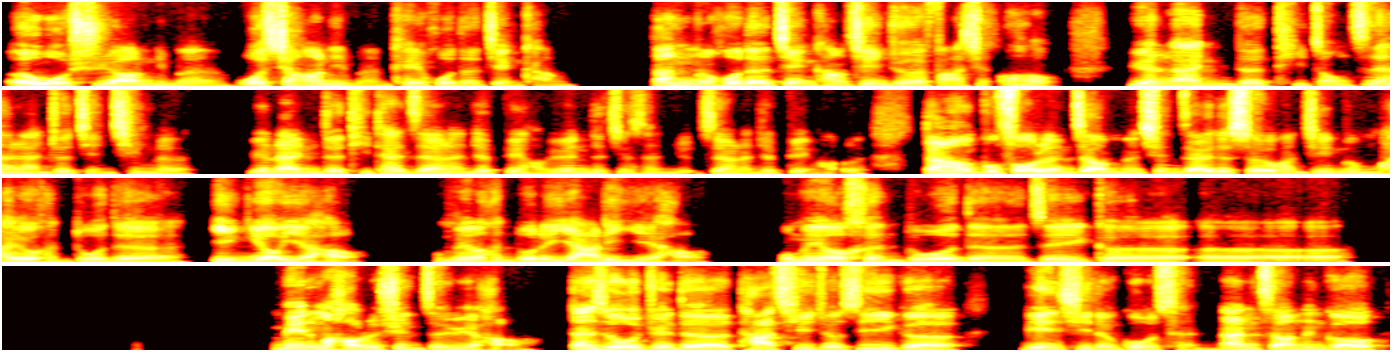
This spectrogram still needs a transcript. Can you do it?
而我需要你们，我想要你们可以获得健康。当你们获得健康，其实你就会发现，哦，原来你的体重自然而然就减轻了。原来你的体态自然而然就变好，因为你的精神自然而然就变好了。当然，我不否认，在我们现在的社会环境里面，我们还有很多的引诱也好，我们有很多的压力也好，我们有很多的这个呃没那么好的选择也好。但是我觉得它其实就是一个练习的过程。那你只要能够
